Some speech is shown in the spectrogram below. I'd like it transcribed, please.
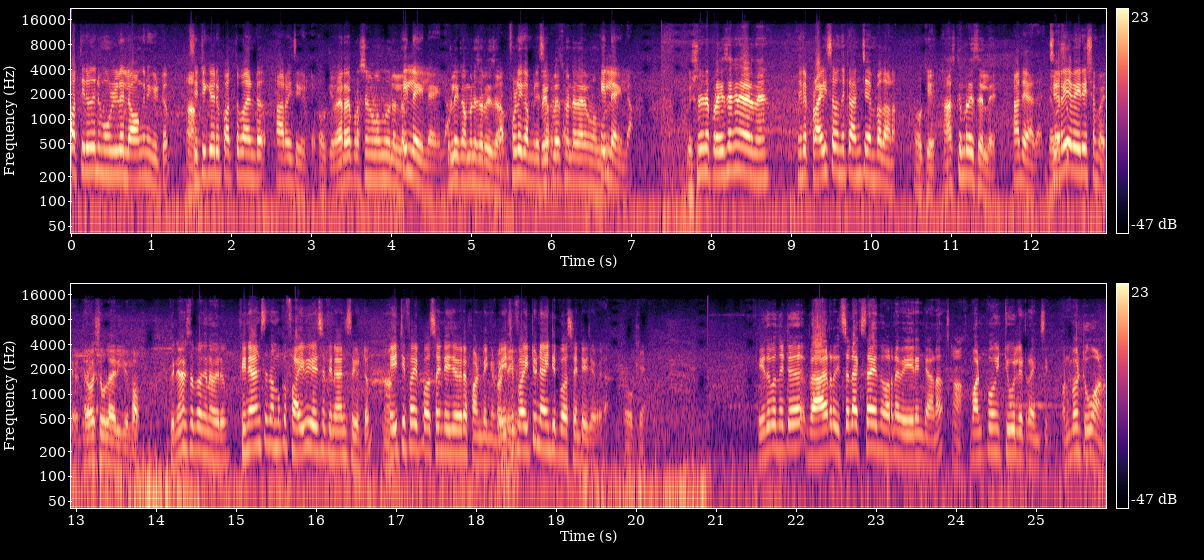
പത്തിരുപതിന് മുകളിൽ ലോങ്ങിന് കിട്ടും. സിറ്റിക്ക് ഒരു പത്ത് പോയിന്റ് ഇഞ്ച് കിട്ടും. ഓക്കെ വേറെ പ്രശ്നങ്ങളൊന്നും ഇല്ല ഇല്ല ഇല്ല. Fully company service fully company replacement കാര്യങ്ങളൊന്നും ഇല്ല ഇല്ല. വിഷ്ണുവിന്റെ പ്രൈസ് എങ്ങനെയായിരുന്നേ? ഇതിന്റെ പ്രൈസ് വന്നിട്ട് അഞ്ച് എൺപതാണ് ഓക്കെ ആസ്കിംഗ് പ്രൈസ് അല്ലേ? അതെ അതെ. ചെറിയ വേരിയേഷൻ വരും ആയിരിക്കുമല്ലോ ഫിനാൻസ് അപ്പോൾ എങ്ങനെ വരും? ഫിനാൻസ് നമുക്ക് ഫൈവ് ഇയേഴ്സ് ഫിനാൻസ് കിട്ടും. എയ്റ്റി ഫൈവ് പെർസെന്റേജ് വരെ ഫണ്ടിങ് ഉണ്ട്. Eighty five to ninety percentage വരെ. ഓക്കെ ഇത് വന്നിട്ട് വേറെ റിസഡക്സ എന്ന് പറഞ്ഞ വേരിയന്റ് ആണ്. One point two litre engine one point two ആണ്.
